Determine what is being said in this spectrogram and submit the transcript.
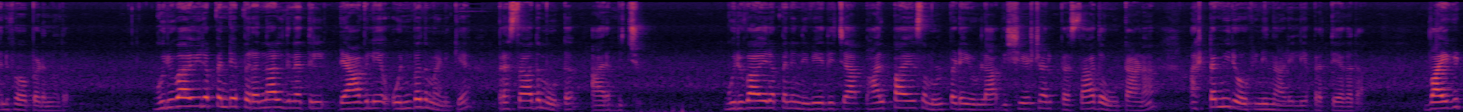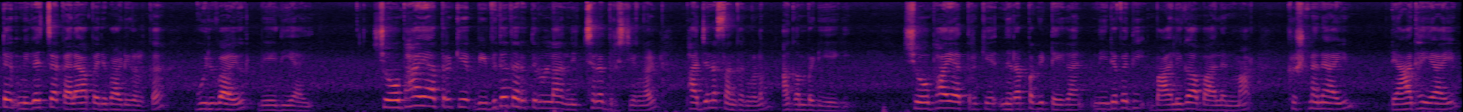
അനുഭവപ്പെടുന്നത്. ഗുരുവായൂരപ്പന്റെ പിറന്നാൾ ദിനത്തിൽ രാവിലെ ഒൻപത് മണിക്ക് പ്രസാദമൂട്ട് ആരംഭിച്ചു. ഗുരുവായൂരപ്പന് നിവേദിച്ച പാൽപ്പായസം ഉൾപ്പെടെയുള്ള വിശേഷാൽ പ്രസാദ ഊട്ടാണ് അഷ്ടമി രോഹിണി നാളിലെ പ്രത്യേകത. വൈകിട്ട് മികച്ച കലാപരിപാടികൾക്ക് ഗുരുവായൂർ വേദിയായി. ശോഭായാത്രയ്ക്ക് വിവിധ തരത്തിലുള്ള നിശ്ചല ദൃശ്യങ്ങൾ ഭജന സംഘങ്ങളും അകമ്പടിയേകി. ശോഭായാത്രയ്ക്ക് നിറപ്പകിട്ടേകാൻ നിരവധി ബാലികാ ബാലന്മാർ കൃഷ്ണനായും രാധയായും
